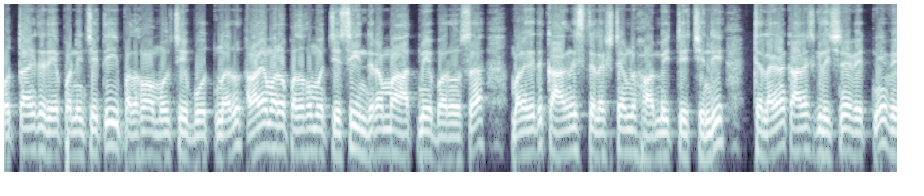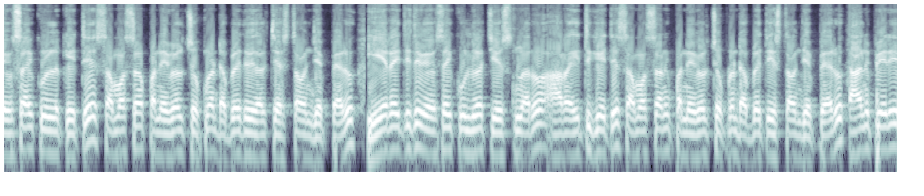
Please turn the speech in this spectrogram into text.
మొత్తానికి అయితే రేపటి నుంచి అయితే ఈ పథకం అమలు చేయబోతున్నారు. అలాగే మరో పథకం వచ్చేసి ఇందిరమ్మ ఆత్మీయ భరోసా. మనకైతే కాంగ్రెస్ ఎలక్షన్ టైంలో హామీ తెచ్చింది ఇచ్చింది. తెలంగాణ కాంగ్రెస్ గెలిచిన వ్యక్తిని వ్యవసాయ కూలీలకైతే సంవత్సరం పన్నెండు వేల చొప్పున డబ్బులు అయితే విడుదల చేస్తామని చెప్పారు. ఏ రైతు అయితే వ్యవసాయ కూలీగా చేస్తున్నారో ఆ రైతుకి అయితే సంవత్సరానికి పన్నెండు వేల చొప్పున డబ్బులు అయితే ఇస్తామని చెప్పారు. దాని పేరు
